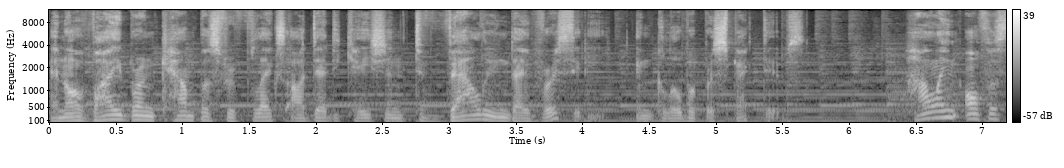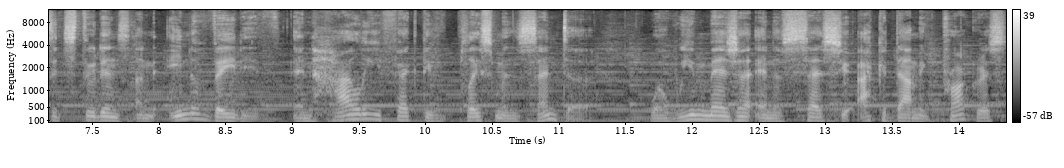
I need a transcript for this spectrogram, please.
And our vibrant campus reflects our dedication to valuing diversity and global perspectives. Highline offers its students an innovative and highly effective placement center where we measure and assess your academic progress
